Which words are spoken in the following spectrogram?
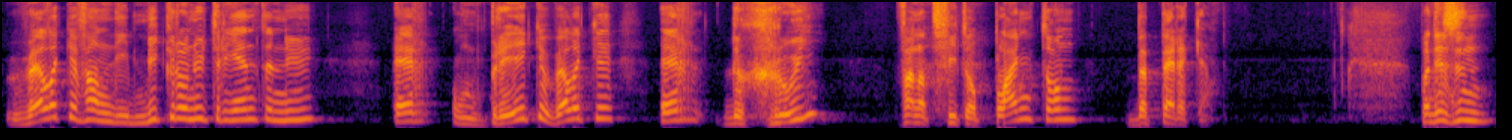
welke van die micronutriënten nu er ontbreken, welke er de groei van het fytoplankton beperken. Maar het is een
